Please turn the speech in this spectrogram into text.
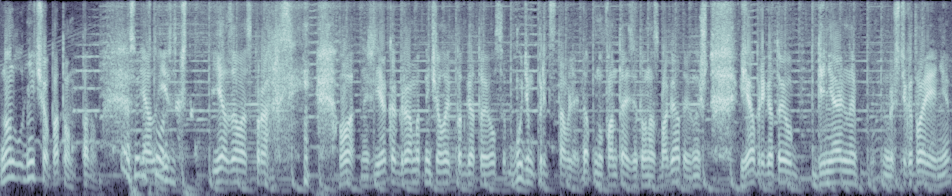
Ну, ничего, потом, потом. Я, если, я за вас справлюсь. Вот, значит, я как грамотный человек подготовился. Будем представлять, да, ну, фантазия-то у нас богатая, значит, я приготовил гениальное стихотворение,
